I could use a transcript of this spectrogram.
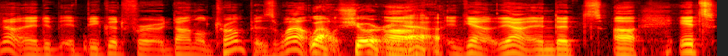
No, it'd, it'd, be good for Donald Trump as well. Well, sure, uh, yeah, yeah, yeah, and it's uh, it's.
